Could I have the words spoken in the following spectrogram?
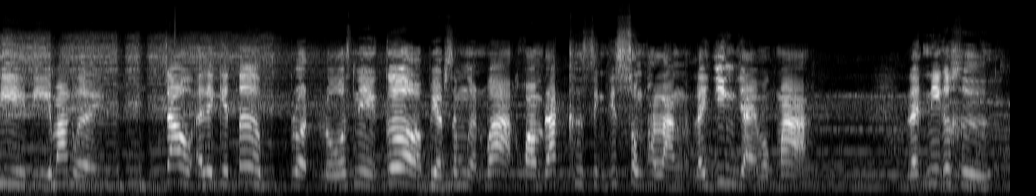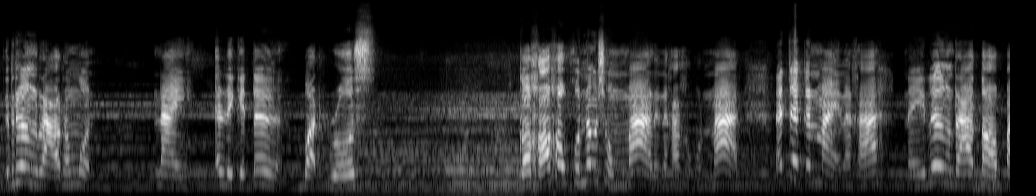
ที่ดีมากเลย เจ้าอ l ล i เกเตอร์บลดโรสนี่ก็เปรียบเสมือนว่าความรักคือสิ่งที่ทรงพลังและยิ่งใหญ่มากๆ และนี่ก็คือเรื่องราวทั้งหมดใน Alligator b o t Rose ก็ขอขอบคุณท่านผู้ชมมากเลยนะคะ ขอบคุณมาก แล้วเจอกันใหม่นะคะ ในเรื่องราวต่อไป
